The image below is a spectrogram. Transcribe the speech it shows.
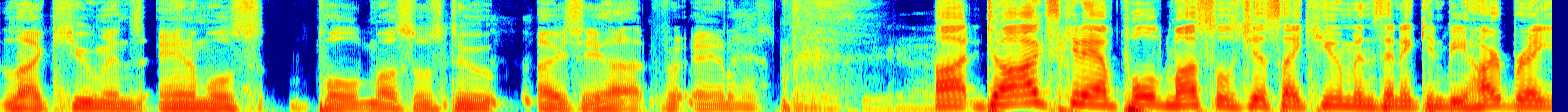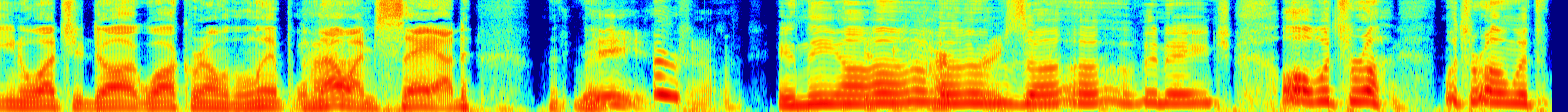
like humans, animals pull muscles too. Icy hot for animals. Uh, dogs can have pulled muscles just like humans, and it can be heartbreaking to watch your dog walk around with a limp. Well, now I'm sad. Jeez. In the arms of an angel. Oh, what's wrong? What's wrong with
